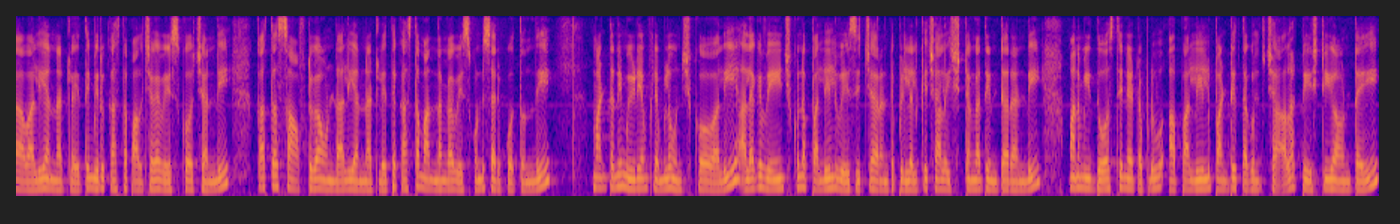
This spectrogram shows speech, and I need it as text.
కావాలి అన్నట్లయితే మీరు కాస్త పలచగా వేసుకోవచ్చండి. కాస్త సాఫ్ట్గా ఉండాలి అన్నట్లయితే కాస్త మందంగా వేసుకుంటే సరిపోతుంది. మంటని మీడియం ఫ్లేమ్లో ఉంచుకోవాలి. అలాగే వేయించుకున్న పల్లీలు వేసి ఇచ్చారంటే పిల్లలకి చాలా ఇష్టంగా తింటారండి. మనం ఈ దోశ తినేటప్పుడు ఆ పల్లీలు పంటి తగులుతూ చాలా టేస్టీగా ఉంటాయి.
